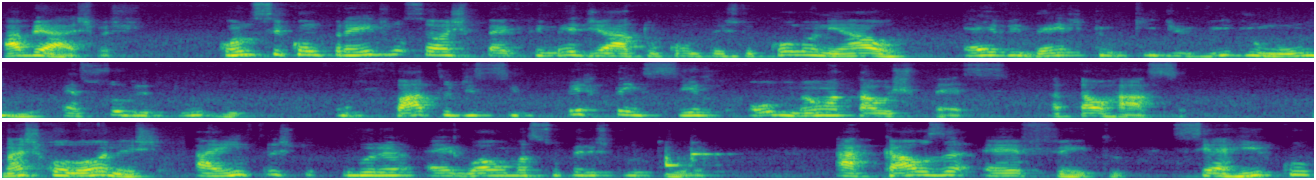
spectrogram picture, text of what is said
Abre aspas. Quando se compreende no seu aspecto imediato o contexto colonial, é evidente que o que divide o mundo é, sobretudo, o fato de se pertencer ou não a tal espécie, a tal raça. Nas colônias, a infraestrutura é igual a uma superestrutura. A causa é efeito. Se é rico,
